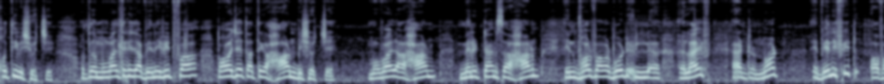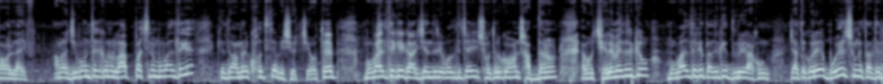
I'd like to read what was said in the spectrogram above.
ক্ষতি বেশি হচ্ছে। অর্থাৎ মোবাইল থেকে যা বেনিফিট পাওয়া পাওয়া যায়, তার থেকে হার্ম বেশি হচ্ছে। মোবাইল আর হার্ম মেনি টাইমস আর harm involve our body life and not a benefit of our life আমরা জীবন থেকে কোনো লাভ পাচ্ছি না মোবাইল থেকে, কিন্তু আমাদের ক্ষতিটা বেশি হচ্ছে। অতএব মোবাইল থেকে গার্জিয়ানদেরকে বলতে চাই, সতর্ক হন, সাবধান হন এবং ছেলেমেয়েদেরকেও মোবাইল থেকে তাদেরকে দূরে রাখুন, যাতে করে বইয়ের সঙ্গে তাদের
